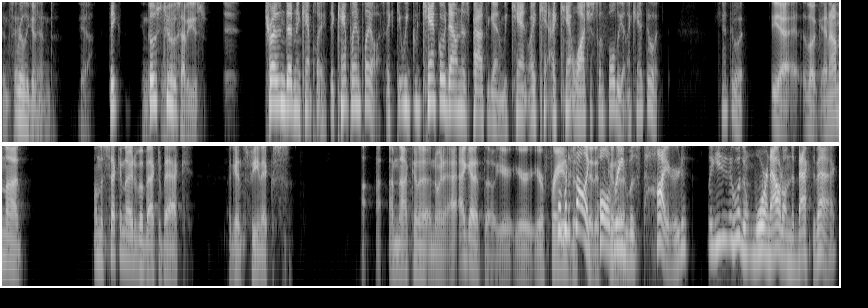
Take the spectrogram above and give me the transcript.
insane. Really good. And yeah. They- those he two- knows how to use Trez and Dedmon can't play. They can't play in playoffs. Like, we, we can't go down this path again. We can't. I can't. I can't watch this unfold again. I can't do it. Can't do it. Yeah, look, and I'm not on the second night of a back to back against Phoenix. I, I'm not gonna annoy. I, I get it though. You're you're you're afraid. Well, but it's that- not like Paul gonna- Reed was tired. Like he, he wasn't worn out on the back to back.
